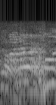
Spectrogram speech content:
Come on,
